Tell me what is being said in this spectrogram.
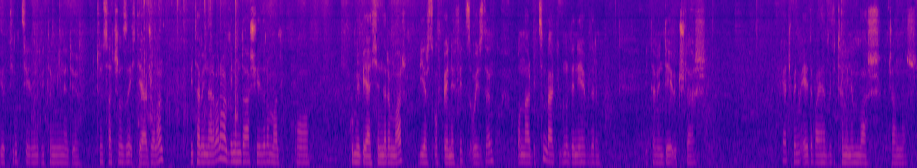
Biotin, telin, vitamine diyor. Bütün saçınıza ihtiyacı olan vitaminler var ama benim daha şeylerim var. O gumi bileşenlerim var. Years of Benefits. O yüzden onlar bitsin. Belki bunu deneyebilirim. Vitamin D3'ler. Gerçi benim evde bayağı bir vitaminim var canlar.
